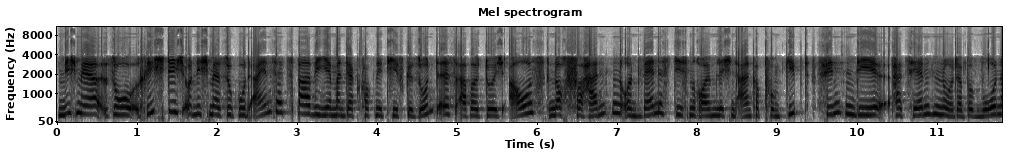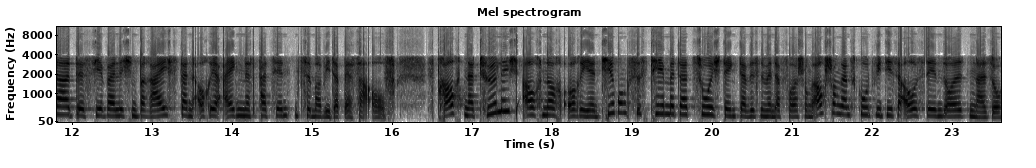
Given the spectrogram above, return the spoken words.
nicht mehr so richtig und nicht mehr so gut einsetzbar wie jemand, der kognitiv gesund ist, aber durchaus noch vorhanden. Und wenn es diesen räumlichen Ankerpunkt gibt, finden die Patienten oder Bewohner des jeweiligen Bereichs dann auch ihr eigenes Patientenzimmer wieder besser auf. Es braucht natürlich auch noch Orientierungssysteme dazu. Ich denke, da wissen wir in der Forschung auch schon ganz gut, wie diese aussehen sollten. Also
